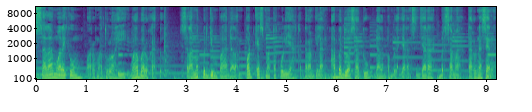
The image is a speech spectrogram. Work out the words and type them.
Assalamualaikum warahmatullahi wabarakatuh. Selamat berjumpa dalam podcast mata kuliah keterampilan abad 21 dalam pembelajaran sejarah bersama Taruna Sena.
